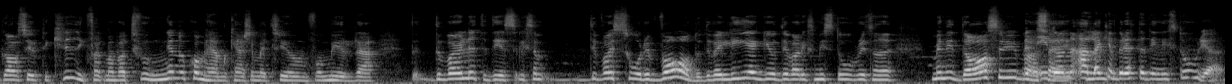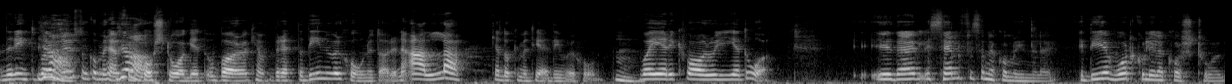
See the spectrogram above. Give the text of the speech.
gav sig ut i krig för att man var tvungen att komma hem kanske med triumf och myrra. Det, det var ju lite det, liksom, det var ju så det var då. Det var legio, det var liksom historiskt. Men idag så är det ju bara Men idag när alla kan berätta din historia. När det inte bara Ja. är du som kommer hem Ja. från korståget och bara kan berätta din version utav det. När alla kan dokumentera din version. Mm. Vad är det kvar att ge då? Är det där selfiesarna kommer in eller? Är det vårt lilla korståg?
